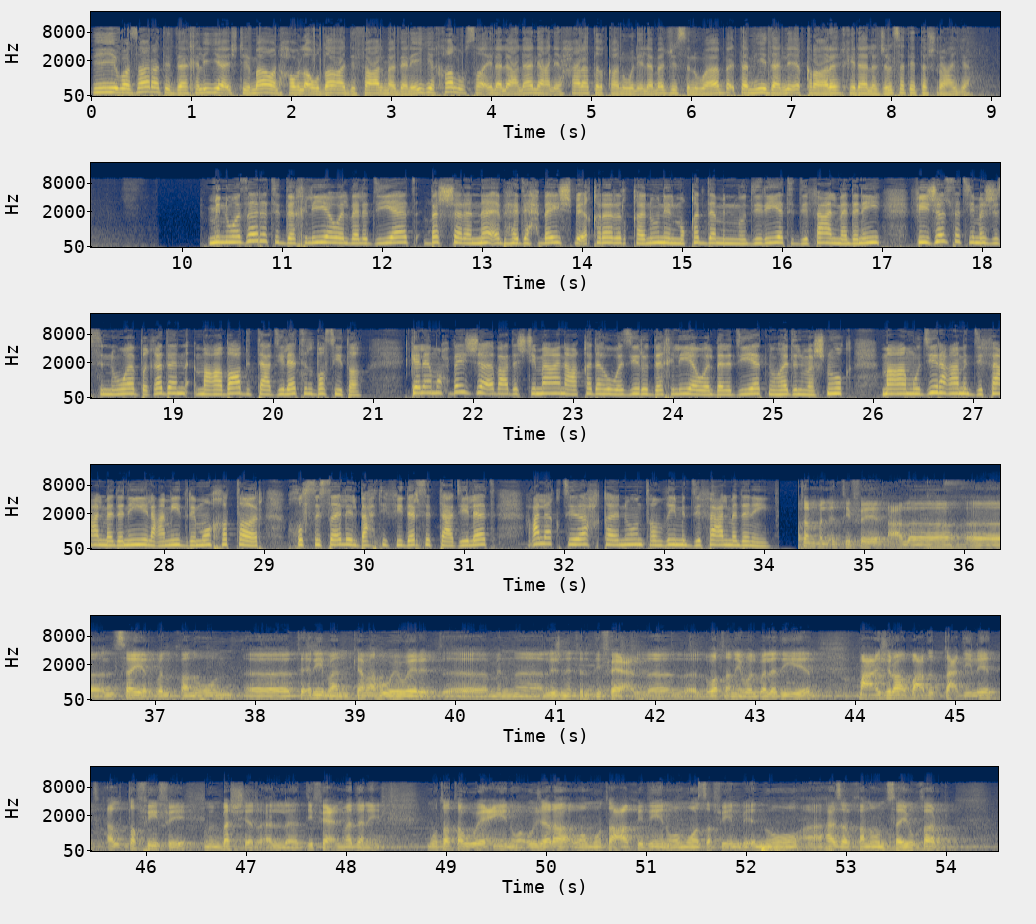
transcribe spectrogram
في وزارة الداخلية اجتماع حول أوضاع الدفاع المدني خلص إلى الإعلان عن إحالة القانون إلى مجلس النواب تمهيدا لإقراره خلال الجلسة التشريعية. من وزارة الداخلية والبلديات بشر النائب هادي حبيش بإقرار القانون المقدم من مديرية الدفاع المدني في جلسة مجلس النواب غدا مع بعض التعديلات البسيطة. كلام حبيش جاء بعد اجتماع عقده وزير الداخلية والبلديات نهاد المشنوق مع مدير عام الدفاع المدني العميد ريمون خطار خصص للبحث في درس التعديلات على اقتراح قانون تنظيم الدفاع المدني. تم الاتفاق على آه، السير بالقانون آه، تقريبا كما هو وارد آه، من لجنة الدفاع الوطني والبلديات مع إجراء بعض التعديلات الطفيفة بنبشر الدفاع المدني متطوعين وأجراء ومتعاقدين وموظفين بأنه هذا القانون سيقر.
